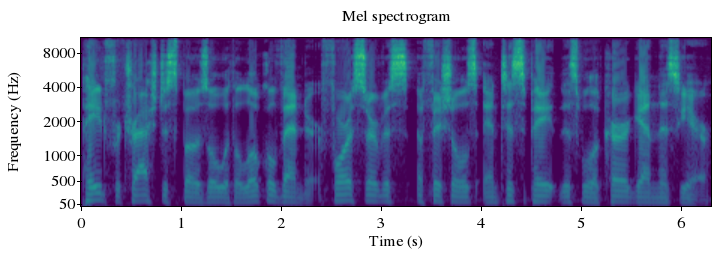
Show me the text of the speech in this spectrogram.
paid for trash disposal with a local vendor. Forest Service officials anticipate this will occur again this year.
